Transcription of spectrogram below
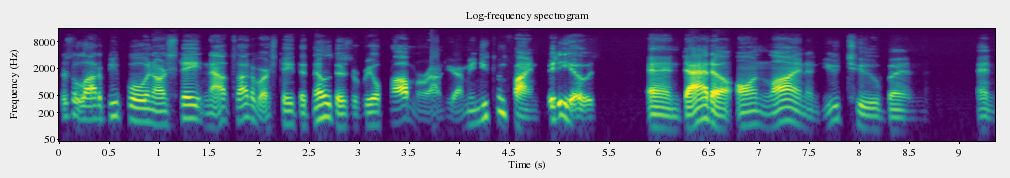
there's a lot of people in our state and outside of our state that know there's a real problem around here. I mean, you can find videos and data online on YouTube and and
